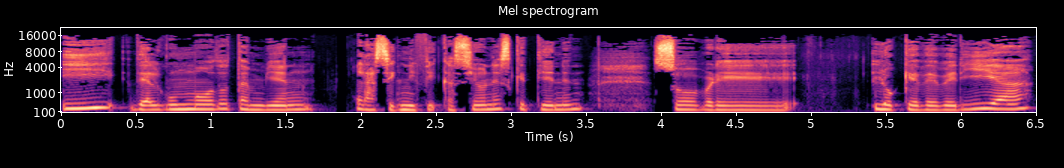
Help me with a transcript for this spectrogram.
y de algún modo también las significaciones que tienen sobre lo que debería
